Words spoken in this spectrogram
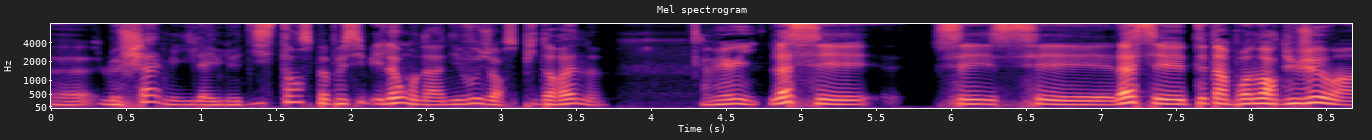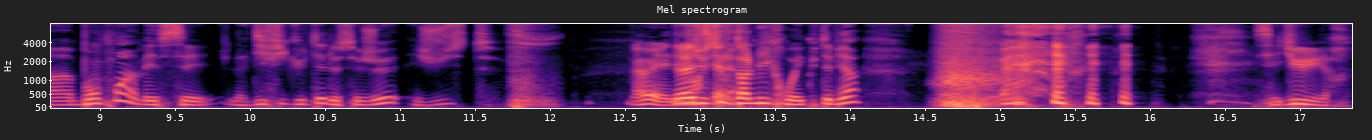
euh, le chat, mais il a une distance pas possible. Et là, on a un niveau genre speedrun. Ah, Mais oui. Là, c'est, c'est, c'est, là, c'est peut-être un point noir du jeu, un bon point, mais c'est la difficulté de ce jeu est juste. Ah ouais, Et là, je souffle dans le micro. Écoutez bien. c'est dur.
